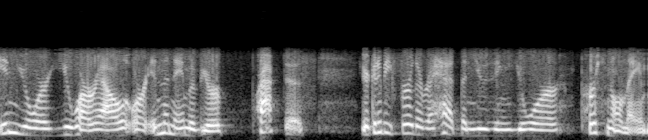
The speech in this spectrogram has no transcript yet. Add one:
in your URL or in the name of your practice, you're going to be further ahead than using your personal name.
